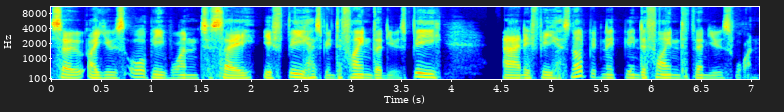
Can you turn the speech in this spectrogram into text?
So I use or b1 to say if b has been defined, then use b, and if b has not been, been defined, then use 1.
